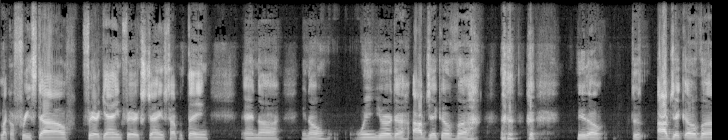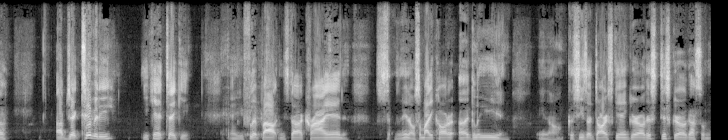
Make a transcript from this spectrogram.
like a freestyle, fair game, fair exchange type of thing. And, uh, you know, when you're the object of, uh, you know, the object of uh, objectivity, you can't take it. And you flip out and you start crying. And, you know, somebody called her ugly and, you know, cause she's a dark skinned girl. This, this girl got some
